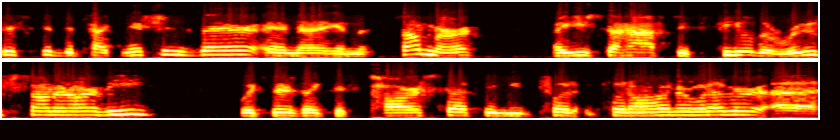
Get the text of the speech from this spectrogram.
assisted the technicians there. And uh, in the summer, I used to have to seal the roofs on an RV, which there's like this tar stuff that you put put on or whatever. Uh,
